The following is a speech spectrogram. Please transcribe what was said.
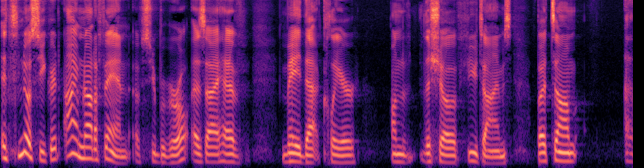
it's no secret I'm not a fan of Supergirl, as I have made that clear on the show a few times. But um, I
